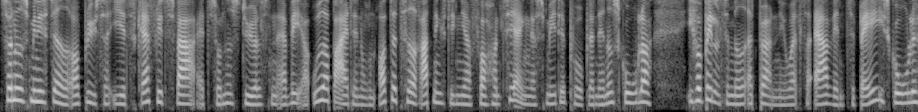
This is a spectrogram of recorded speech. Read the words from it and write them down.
Sundhedsministeriet oplyser i et skriftligt svar, at Sundhedsstyrelsen er ved at udarbejde nogle opdaterede retningslinjer for håndteringen af smitte på blandt andet skoler, i forbindelse med, at børnene jo altså er vendt tilbage i skole,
